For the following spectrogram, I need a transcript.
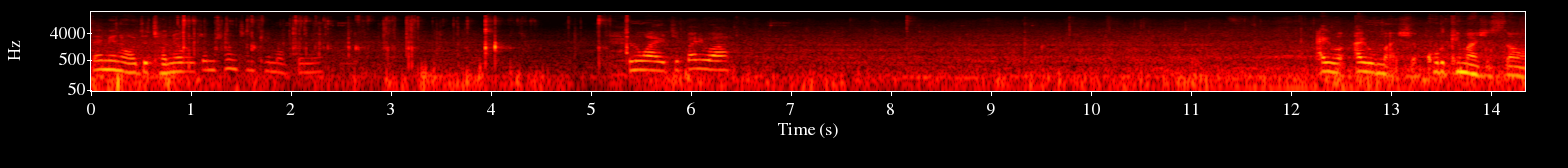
쌤이는 어제 저녁을 좀 시원찮게 먹더니 얼른 와야지 빨리 와. 아유 아유 맛있어. 그렇게 맛있어.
